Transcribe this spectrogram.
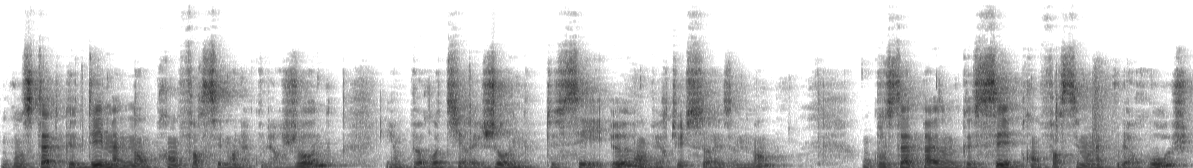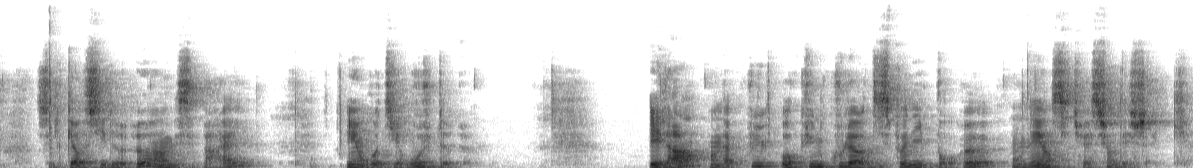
On constate que D maintenant prend forcément la couleur jaune, et on peut retirer jaune de C et E en vertu de ce raisonnement. On constate par exemple que C prend forcément la couleur rouge, c'est le cas aussi de E, hein, mais c'est pareil. et on retire rouge de E. Et là, on n'a plus aucune couleur disponible pour E, on est en situation d'échec.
